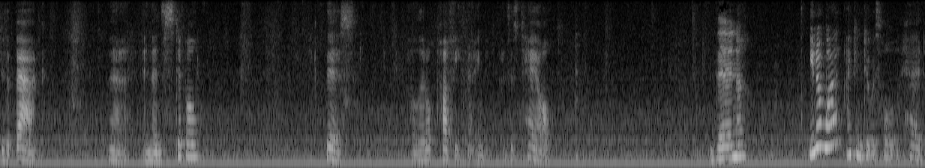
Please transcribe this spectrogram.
to the back that and then stipple like this a little puffy thing. That's his tail. Then, you know what? I can do his whole head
